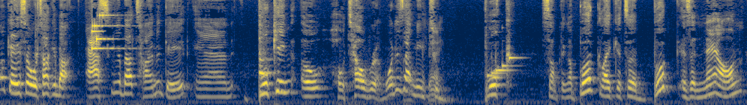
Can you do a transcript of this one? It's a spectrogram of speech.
Okay, so we're talking about asking about time and date and booking a hotel room. What does that mean to book something? A book, like it's a book, is a noun.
